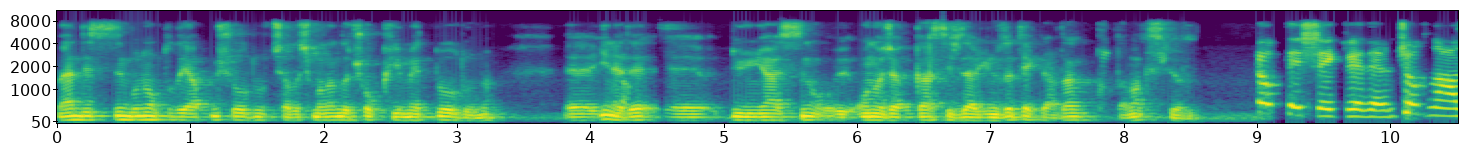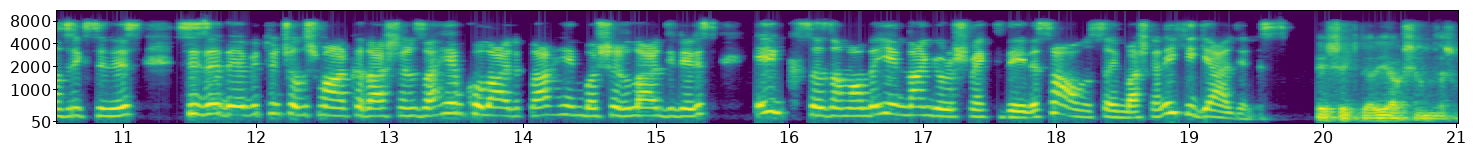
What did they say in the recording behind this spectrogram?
Ben de sizin bu noktada yapmış olduğunuz çalışmaların da çok kıymetli olduğunu e, yine de e, dünya sizin 10 Ocak Gazeteciler Günü'nüzde tekrardan kutlamak istiyorum. Çok teşekkür ederim. Çok naziksiniz. Size de bütün çalışma arkadaşlarınıza hem kolaylıklar hem başarılar dileriz. En kısa zamanda yeniden görüşmek dileğiyle. Sağ olun Sayın Başkan. İyi ki geldiniz. Teşekkürler, iyi akşamlar.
